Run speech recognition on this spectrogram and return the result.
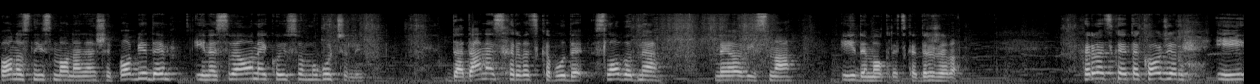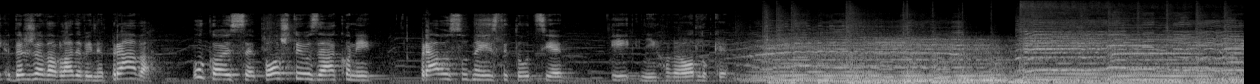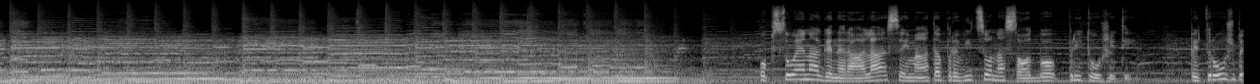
Ponosni smo na naše pobjede i na sve one koji su omogućili da danas Hrvatska bude slobodna, neovisna i demokratska država. Hrvatska je također i država vladavine prava u kojoj se poštuju zakoni, pravosudne institucije i njihove odluke. Obsojena generala se imata pravico na sodbo pritožiti. Petrožbe,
